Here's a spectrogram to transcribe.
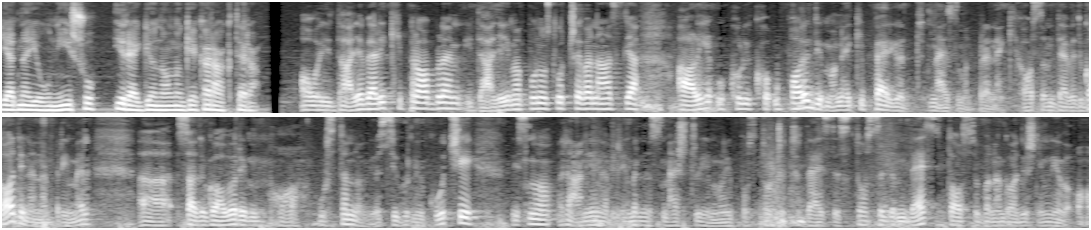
Jedna je u Nišu i regionalnog je karaktera. Ovo je i dalje veliki problem, i dalje ima puno slučajeva nasilja, ali ukoliko uporedimo neki period, ne znam, pre nekih 8-9 godina, na primer, sada govorim o ustanovi, o sigurnoj kući, mi smo ranije, na primer, na smeštu imali po 140-170 osoba na godišnjem nivou.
